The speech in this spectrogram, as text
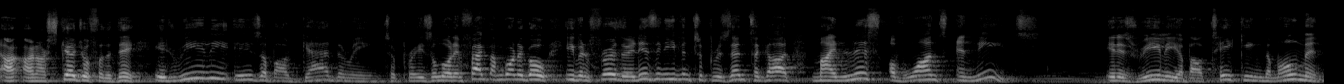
on our schedule for the day. It really is about gathering to praise the Lord. In fact, I'm going to go even further. It isn't even to present to God my list of wants and needs. It is really about taking the moment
